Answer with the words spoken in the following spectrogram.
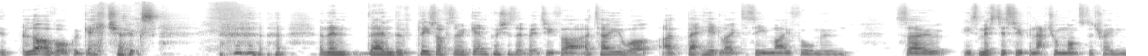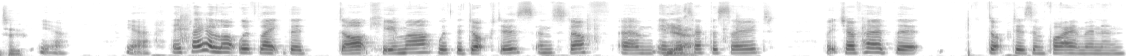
a lot of awkward gay jokes. and then, then the police officer again pushes it a bit too far. I tell you what, I bet he'd like to see my full moon. So he's missed his supernatural monster training too. Yeah. Yeah. They play a lot with like the dark humour with the doctors and stuff um, in this episode, which I've heard that doctors and firemen and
